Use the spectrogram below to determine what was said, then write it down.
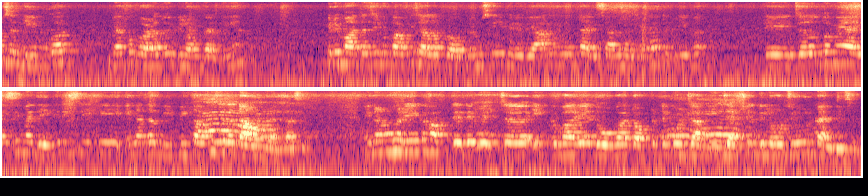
ਨਾਮ ਸੰਦੀਪ ਕੌਰ, ਮੈਂ ਫਗਵਾੜਾ ਤੋਂ ਬਿਲੋਂਗ ਕਰਦੀ ਹਾਂ। ਮੇਰੇ ਮਾਤਾ ਜੀ ਨੂੰ ਕਾਫੀ ਜ਼ਿਆਦਾ ਪ੍ਰੋਬਲਮ ਸੀ, ਮੇਰੇ ਵਿਆਹ ਨੂੰ 2.5 ਸਾਲ ਹੋ ਗਏ ਨੇ ਤਕਰੀਬਨ। ਤੇ ਜਦੋਂ ਤੋਂ ਮੈਂ ਆਈ ਸੀ, ਮੈਂ ਦੇਖ ਰਹੀ ਸੀ ਕਿ ਇਹਨਾਂ ਦਾ ਬੀਪੀ ਕਾਫੀ ਜ਼ਿਆਦਾ ਡਾਊਨ ਰਹਿੰਦਾ ਸੀ। ਇਹਨਾਂ ਨੂੰ ਹਰੇਕ ਹਫ਼ਤੇ ਦੇ ਵਿੱਚ ਇੱਕ ਵਾਰ ਜਾਂ ਦੋ ਵਾਰ ਡਾਕਟਰ ਦੇ ਕੋਲ ਜਾ ਕੇ ਇੰਜੈਕਸ਼ਨ ਦੀ ਲੋੜ ਜ਼ਰੂਰ ਪੈਂਦੀ ਸੀ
